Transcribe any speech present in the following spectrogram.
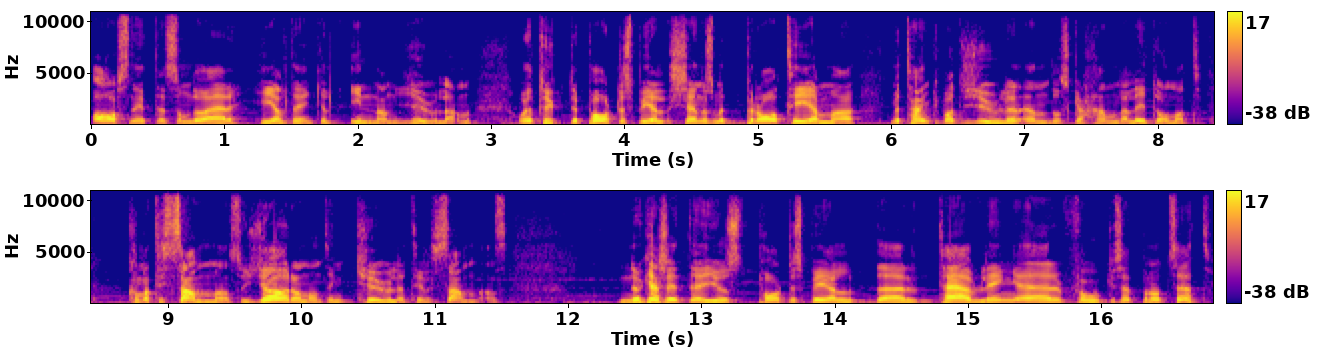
Avsnittet som då är helt enkelt innan julen. Och jag tyckte partyspel kändes som ett bra tema med tanke på att julen ändå ska handla lite om att komma tillsammans och göra någonting kul tillsammans. Nu kanske inte just partyspel där tävling är fokuset på något sätt,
